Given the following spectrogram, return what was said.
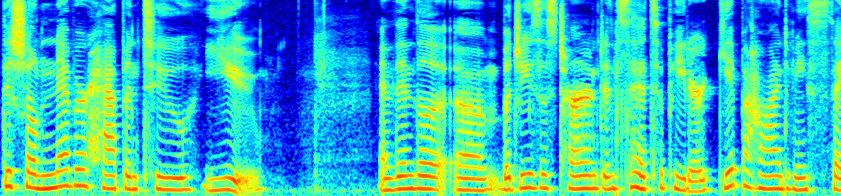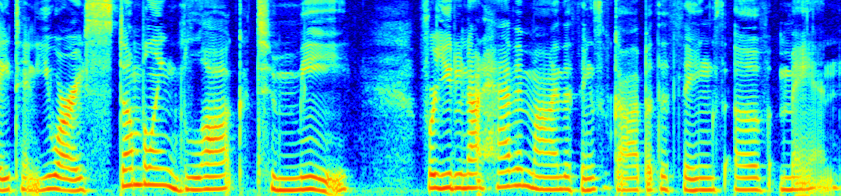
This shall never happen to you. And then the um, but Jesus turned and said to Peter, "Get behind me, Satan. You are a stumbling block to me, for you do not have in mind the things of God, but the things of man."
